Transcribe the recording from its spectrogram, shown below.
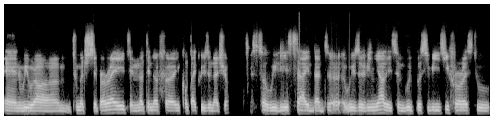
and we were um, too much separate and not enough uh, in contact with the nature. So we decided that uh, with the vineyard, it's a good possibility for us to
